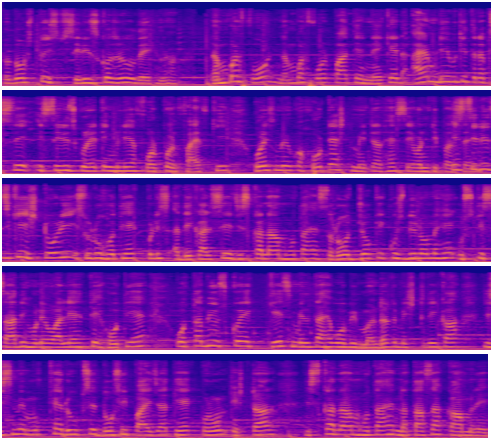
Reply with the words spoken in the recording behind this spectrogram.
तो दोस्तों, इस सीरीज़ को ज़रूर देखना। नंबर फोर नंबर फोर पाते हैं नेकेड आई की तरफ़ से इस सीरीज़ को रेटिंग मिली है 4.5 की और इसमें का हॉटेस्ट मीटर है 70 परसेंट इस सीरीज़ की स्टोरी शुरू होती है एक पुलिस अधिकारी से, जिसका नाम होता है सरोज, जो कि कुछ दिनों में ही उसकी शादी होने वाली है होती है और तभी उसको एक केस मिलता है, वो भी मर्डर मिस्ट्री का, जिसमें मुख्य रूप से दोषी पाई जाती है एक प्रोन स्टार जिसका नाम होता है नताशा कामरे।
